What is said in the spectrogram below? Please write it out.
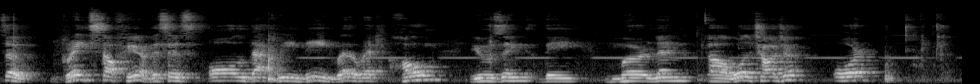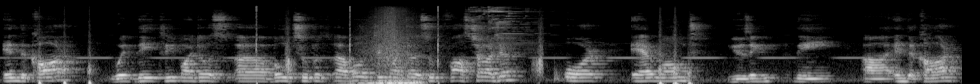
so great stuff here. This is all that we need, whether at home using the Merlin uh, wall charger or in the car with the 3.0 uh, Bolt Super uh, Bolt 3.0 super fast charger or air mount using the uh, in the car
